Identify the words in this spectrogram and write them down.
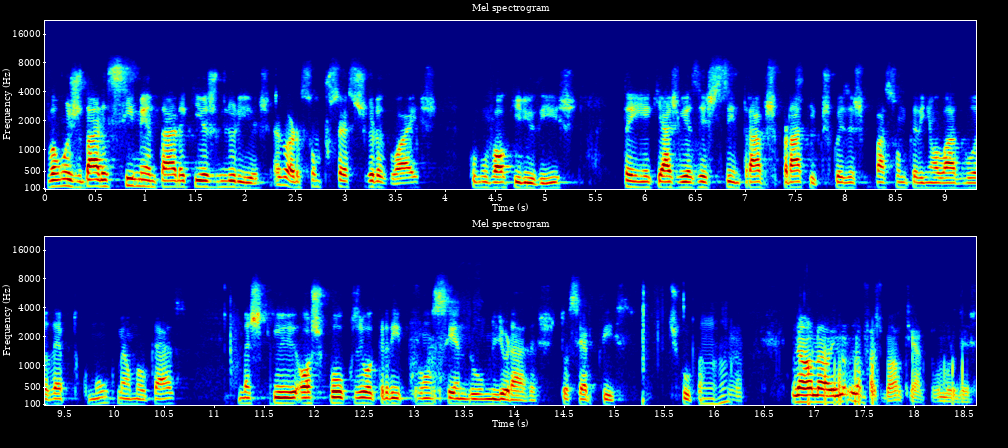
vão ajudar a cimentar aqui as melhorias. Agora, são processos graduais, como o Valquírio diz, tem aqui às vezes estes entraves práticos, coisas que passam um bocadinho ao lado do adepto comum, como é o meu caso, mas que aos poucos eu acredito que vão sendo melhoradas. Estou certo disso. Desculpa. Uhum. Não, não, não faz mal, Tiago, pelo amor de Deus.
